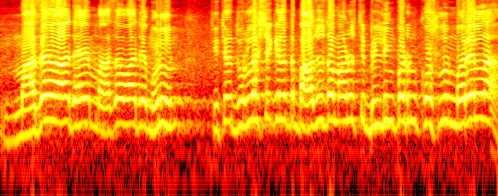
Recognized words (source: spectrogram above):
माझा वाद आहे माझा वाद आहे म्हणून तिथे दुर्लक्ष केलं तर बाजूचा माणूस ती बिल्डिंग पडून कोसलून मरेल ना.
